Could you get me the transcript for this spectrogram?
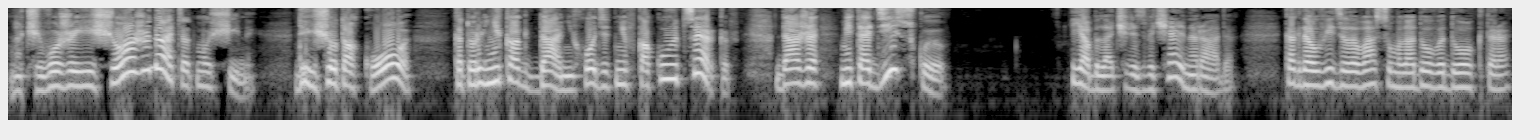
Но чего же еще ожидать от мужчины? Да еще такого, который никогда не ходит ни в какую церковь, даже методистскую. Я была чрезвычайно рада, когда увидела вас у молодого доктора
